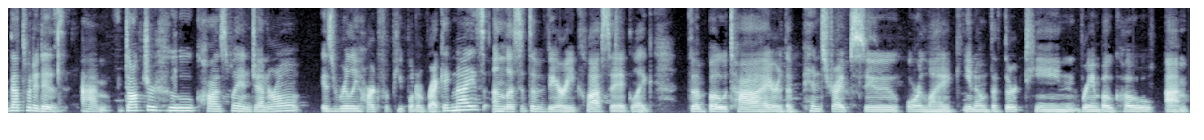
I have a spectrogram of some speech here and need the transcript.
that's what it is. Um, Doctor Who cosplay in general is really hard for people to recognize unless it's a very classic like the bow tie or the pinstripe suit or like you know the 13 rainbow coat um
